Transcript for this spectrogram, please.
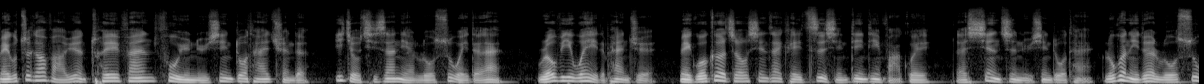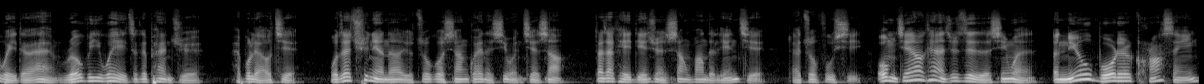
美国最高法院推翻赋予女性堕胎权的1973年罗素韦德案 （Roe v. Wade） 的判决。美国各州现在可以自行订定法规来限制女性堕胎。如果你对罗素韦德案 （Roe v. Wade） 这个判决还不了解，我在去年呢有做过相关的新闻介绍，大家可以点选上方的链接来做复习。我们今天要看的就是这则新闻：A new border crossing,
